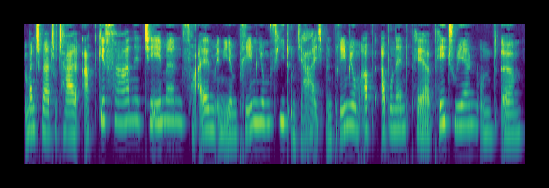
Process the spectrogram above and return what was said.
manchmal total abgefahrene Themen, vor allem in ihrem Premium-Feed. Und ja, ich bin Premium-Abonnent per Patreon und ähm,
